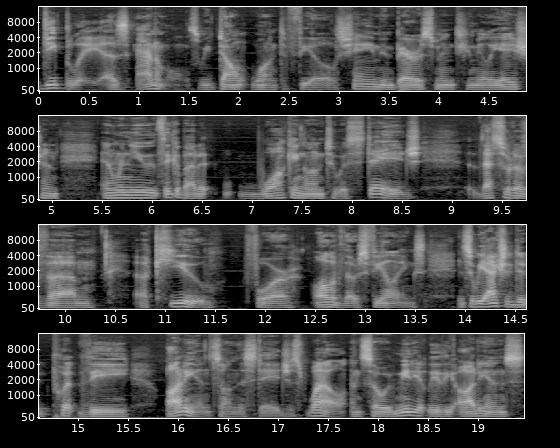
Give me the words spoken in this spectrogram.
deeply as animals. We don't want to feel shame, embarrassment, humiliation. And when you think about it, walking onto a stage, that's sort of um, a cue for all of those feelings. And so we actually did put the audience on the stage as well. And so immediately the audience,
